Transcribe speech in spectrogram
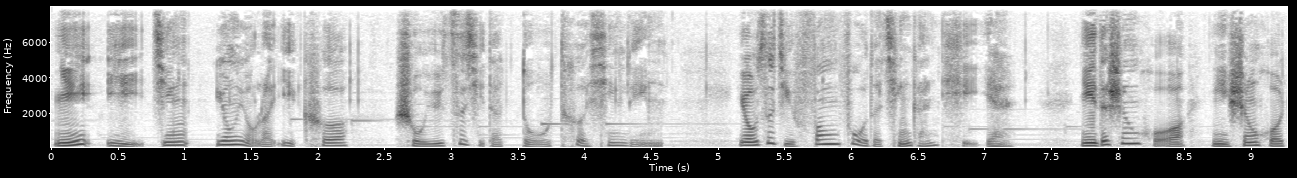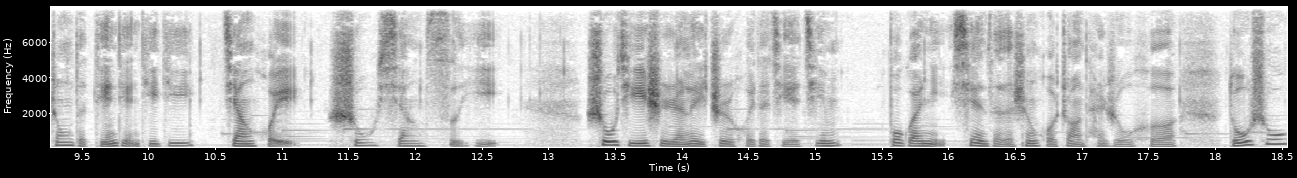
你已经拥有了一颗属于自己的独特心灵，有自己丰富的情感体验。你的生活，你生活中的点点滴滴将会书香四溢。书籍是人类智慧的结晶，不管你现在的生活状态如何，读书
